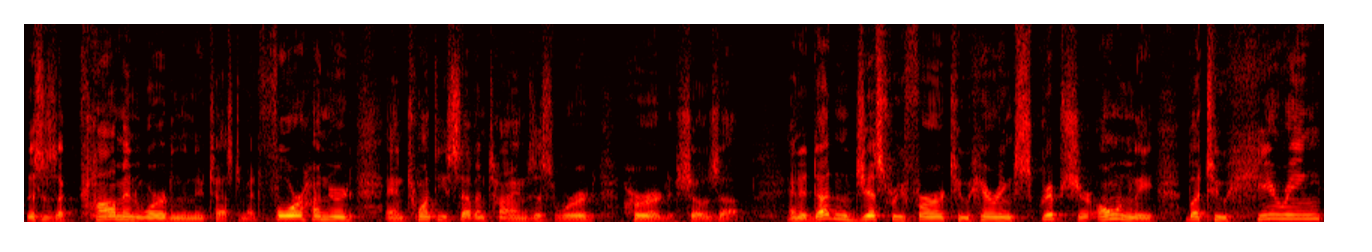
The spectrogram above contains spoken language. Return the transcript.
This is a common word in the New Testament. 427 times this word heard shows up. And it doesn't just refer to hearing scripture only, but to hearing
